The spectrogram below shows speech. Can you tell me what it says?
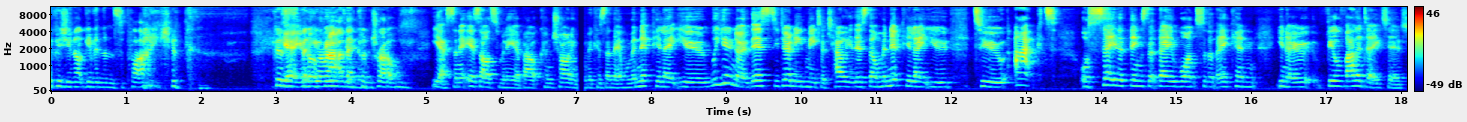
because you're not giving them supply because Yeah, you're you're, out of their them. control Yes, and it is ultimately about controlling because then they will manipulate you. Well, you know this, you don't need me to tell you this. They'll manipulate you to act or say the things that they want so that they can, you know, feel validated.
